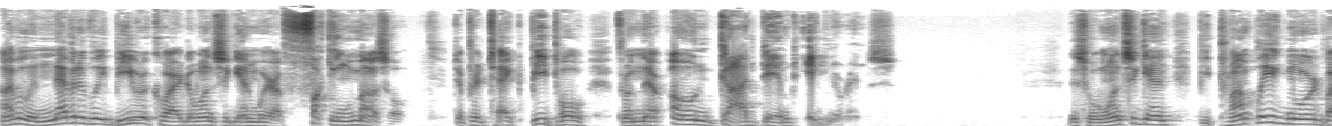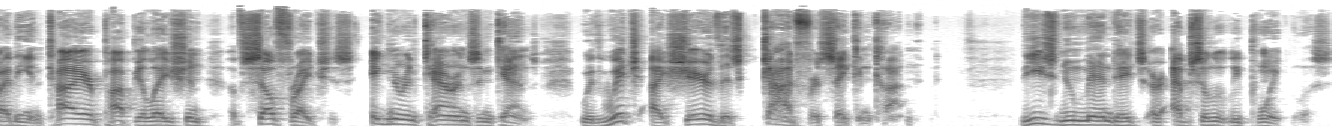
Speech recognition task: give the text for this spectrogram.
I will inevitably be required to once again wear a fucking muzzle to protect people from their own goddamned ignorance. This will once again be promptly ignored by the entire population of self righteous, ignorant Karens and Kens, with which I share this God-forsaken continent. These new mandates are absolutely pointless.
